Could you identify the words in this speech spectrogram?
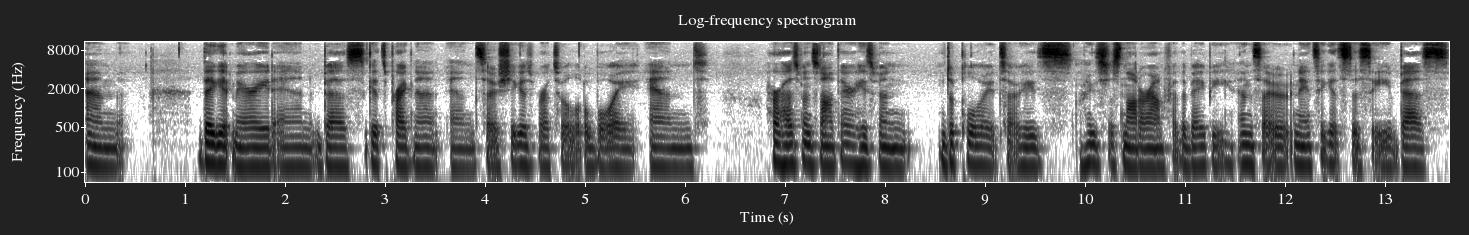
And they get married, and Bess gets pregnant, and so she gives birth to a little boy. And her husband's not there; he's been deployed, so he's he's just not around for the baby. And so Nancy gets to see Bess,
